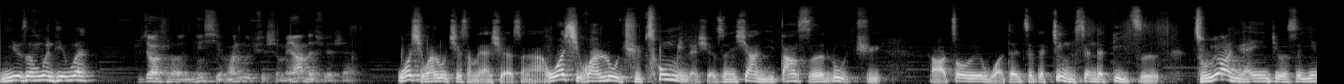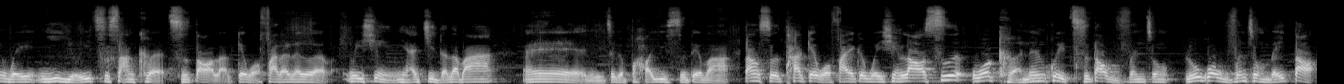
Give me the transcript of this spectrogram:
你有什么问题问？徐教授，您喜欢录取什么样的学生？我喜欢录取什么样学生啊？我喜欢录取聪明的学生，像你当时录取，啊，作为我的这个晋升的弟子，主要原因就是因为你有一次上课迟到了，给我发的那个微信，你还记得了吧？哎，你这个不好意思，对吧？当时他给我发一个微信，老师，我可能会迟到五分钟，如果五分钟没到，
